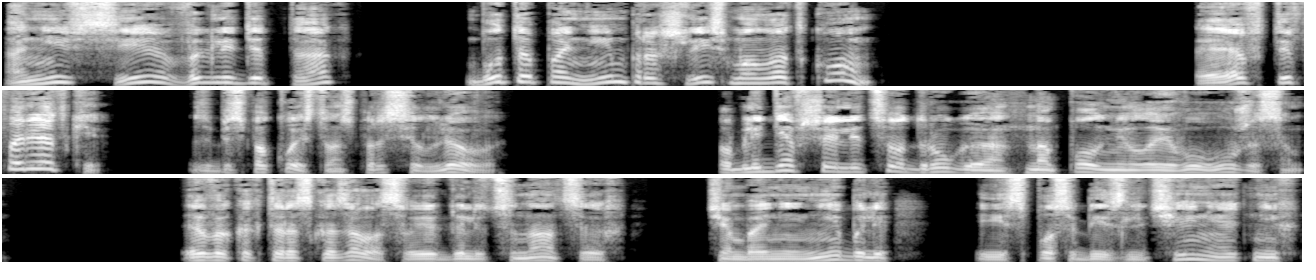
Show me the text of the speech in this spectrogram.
Они все выглядят так, будто по ним прошлись молотком. — Эв, ты в порядке? — с беспокойством спросил Лева. Побледневшее лицо друга наполнило его ужасом. Эва как-то рассказала о своих галлюцинациях, чем бы они ни были, и способе излечения от них.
